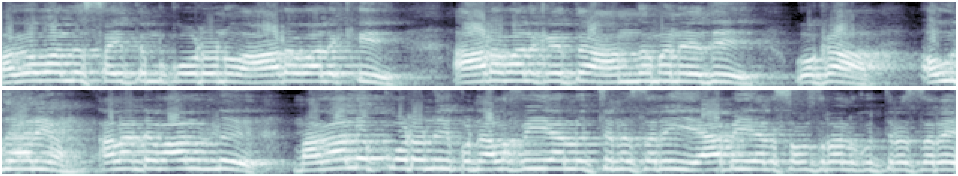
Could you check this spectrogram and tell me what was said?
మగవాళ్ళు సైతం కూడాను ఆడవాళ్ళకి ఆడవాళ్ళకైతే అందం అనేది ఒక ఔదార్యం. అలాంటి వాళ్ళని మగాళ్ళకు కూడాను ఇప్పుడు నలభై ఏళ్ళు వచ్చినా సరే యాభై ఏళ్ళ సంవత్సరాలకు వచ్చినా సరే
